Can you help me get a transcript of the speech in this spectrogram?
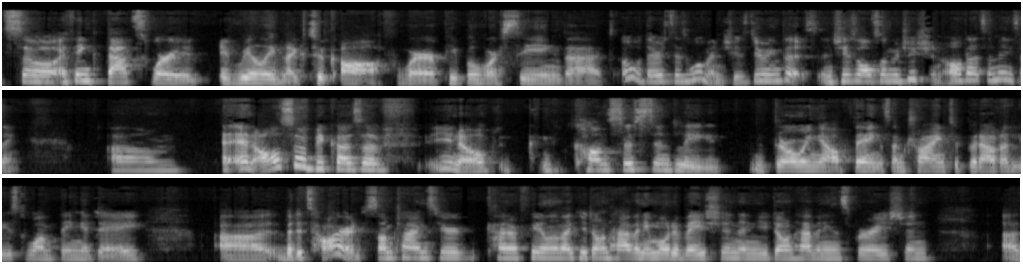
so I think that's where it, it really like took off, where people were seeing that, oh, there's this woman, she's doing this, and she's also a magician. Oh, that's amazing. Um, and also because of you know consistently throwing out things. I'm trying to put out at least one thing a day uh, but it's hard. Sometimes you're kind of feeling like you don't have any motivation and you don't have any inspiration uh,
